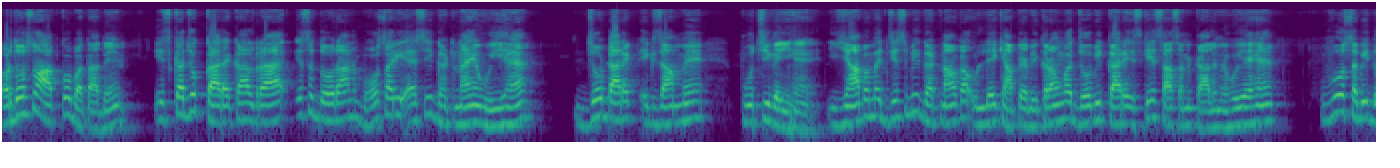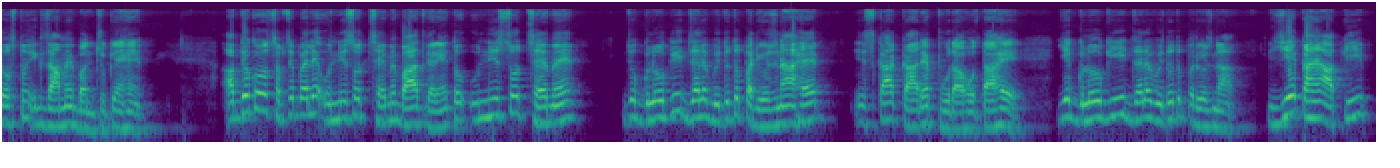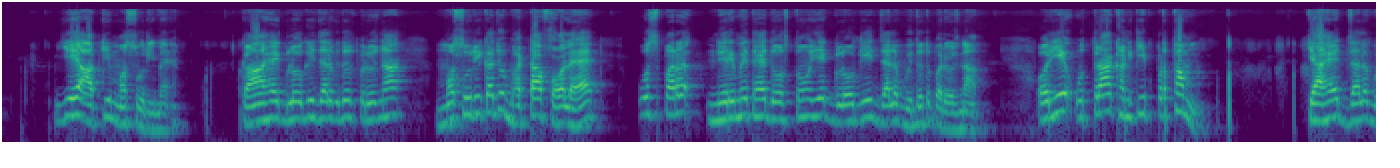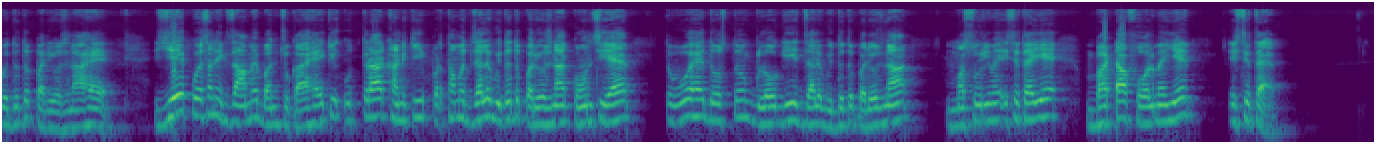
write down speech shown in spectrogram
और दोस्तों आपको बता दें, इसका जो कार्यकाल रहा, इस दौरान बहुत सारी ऐसी घटनाएँ हुई हैं, जो डायरेक्ट एग्ज़ाम में पूछी गई हैं। यहाँ पर मैं जिस भी घटनाओं का उल्लेख यहाँ पे अभी कराऊँगा, जो भी कार्य इसके शासनकाल में हुए हैं, वो सभी दोस्तों एग्ज़ाम में बन चुके हैं। अब देखो, सबसे पहले 1906 में बात करें तो 1906 में जो ग्लोगी जल विद्युत परियोजना है, इसका कार्य पूरा होता है। ये ग्लोगी जल विद्युत परियोजना, ये कहाँ है आपकी? ये है आपकी मसूरी में। कहाँ है ग्लोगी जल विद्युत परियोजना? मसूरी का जो भट्टा फॉल है, उस पर निर्मित है दोस्तों ये ग्लोगी जल विद्युत परियोजना। और ये उत्तराखंड की प्रथम क्या है? जल विद्युत परियोजना है। ये क्वेश्चन एग्ज़ाम में बन चुका है कि उत्तराखंड की प्रथम जल विद्युत परियोजना कौन सी है? तो वो है दोस्तों ग्लोगी जल विद्युत परियोजना। मसूरी में स्थित है ये भट्टा फॉल में ये स्थित है।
